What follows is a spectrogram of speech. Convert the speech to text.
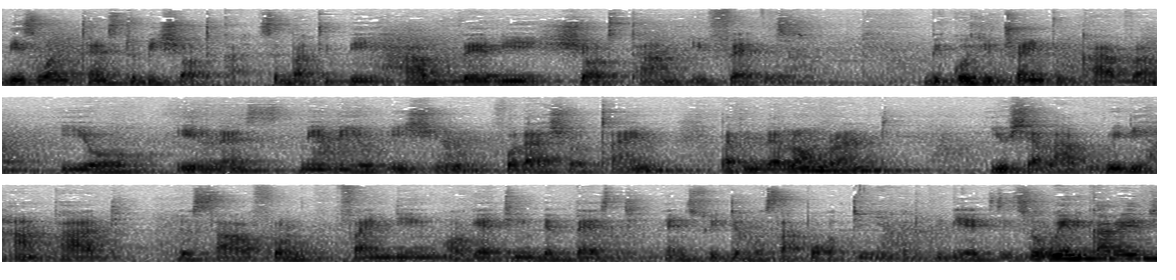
this one tends to be shortcuts, but they have very short term effects Yeah. because you're trying to cover your illness, maybe your issue for that short time, but in the long run, you shall have really hampered yourself from finding or getting the best and suitable support Yeah. that could be exist. So we encourage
